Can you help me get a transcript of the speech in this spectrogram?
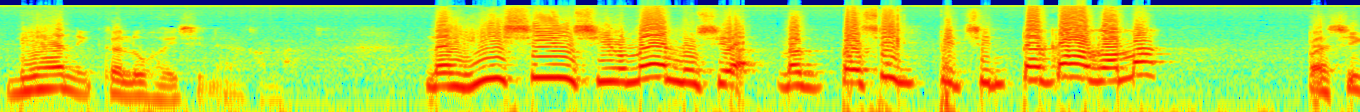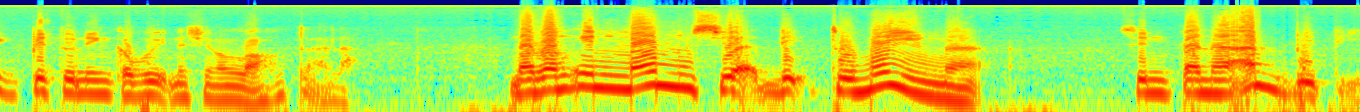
Bihan ikaluhay sinakama. Nahisiw si humano siya, magpasigpit sintagagama, pasigpito ning kawi na sinallahu ta'ala. Nabangin man siya di tumayma, sin panaabiti,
